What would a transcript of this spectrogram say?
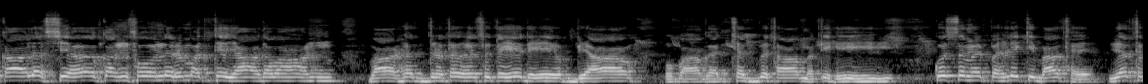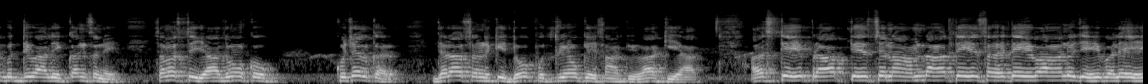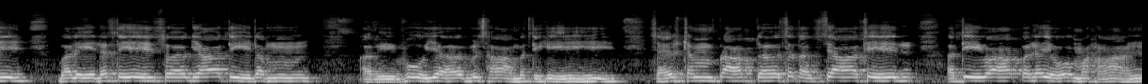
काल से कंसो निर्मथ्य यादवान् बारहद्रत सुते देव्या उपागछद्वथा मति कुछ समय पहले की बात है, व्यर्थ बुद्धि वाले कंस ने समस्त यादवों को कुचलकर जरासंध की दो पुत्रियों के साथ विवाह किया। अस्ते प्राप्ते नामना ते सहदेवानुजे बले बले नते स्वज्ञातीरम अभिभूय वृषामति श्रेष्ठम प्राप्त सतस्याथेन अतिवापनयो महान।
